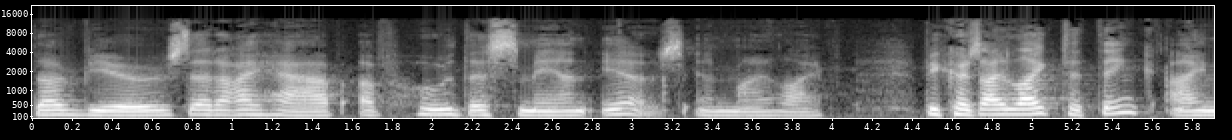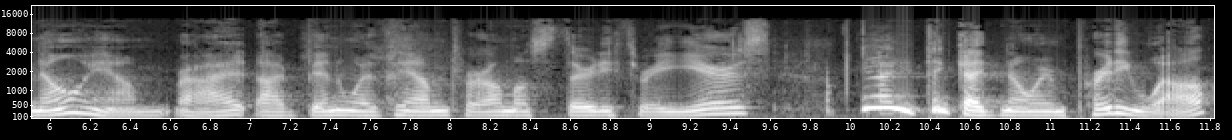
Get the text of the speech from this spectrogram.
the views that I have of who this man is in my life. Because I like to think I know him, right? I've been with him for almost 33 years. You know, you'd think I'd know him pretty well.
